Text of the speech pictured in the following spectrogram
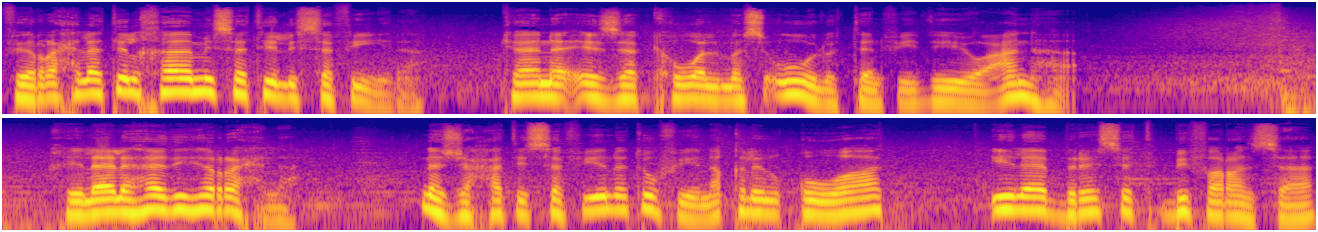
في الرحلة الخامسة للسفينة كان إيزاك هو المسؤول التنفيذي عنها. خلال هذه الرحلة نجحت السفينة في نقل القوات إلى بريست بفرنسا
